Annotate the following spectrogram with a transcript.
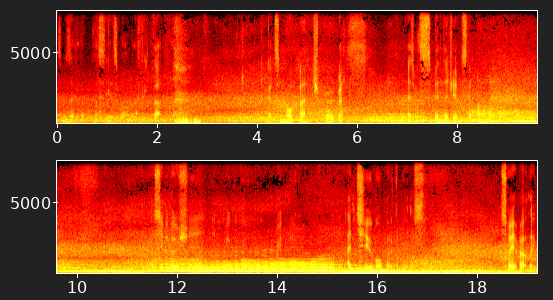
Someone's added a Blissey as well, I'm going to feed that. Get some more batch progress. May as well spin the gym stuff on there. Super Potion, Pokeball, Ball, and two more Pokeballs. Sorry about like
